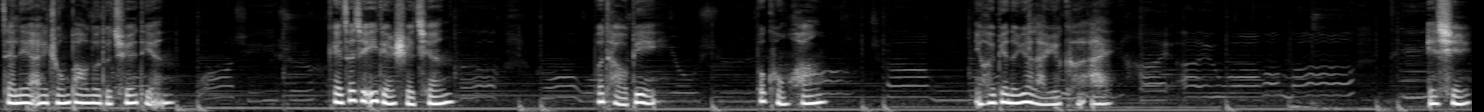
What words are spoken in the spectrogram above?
在恋爱中暴露的缺点，给自己一点时间，不逃避，不恐慌，你会变得越来越可爱。也许。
